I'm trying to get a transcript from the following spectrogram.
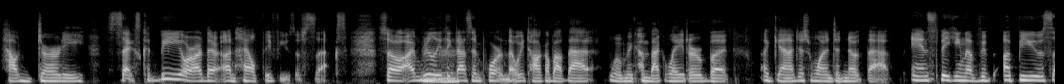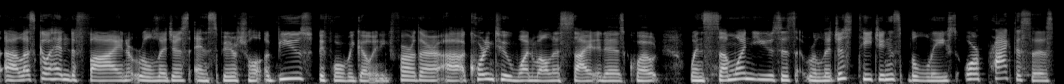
how dirty sex could be or their unhealthy views of sex. So I really mm-hmm. think that's important that we talk about that when we come back later. But again, I just wanted to note that. And speaking of abuse, uh, let's go ahead and define religious and spiritual abuse before we go any further. Uh, according to one wellness site, it is, quote, when someone uses religious teachings, beliefs, or practices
